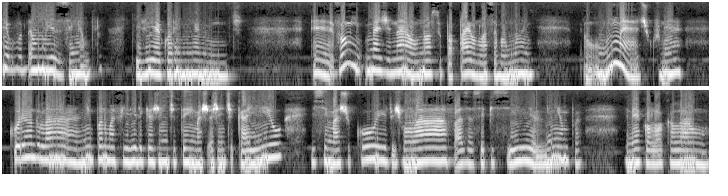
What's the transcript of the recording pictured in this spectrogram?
Eu vou dar um exemplo que veio agora em minha mente. É, vamos imaginar o nosso papai ou nossa mamãe, um médico, né? Curando lá, limpando uma ferida que a gente tem, mas a gente caiu e se machucou, e eles vão lá, faz a sepsia, limpa, né? Coloca lá um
